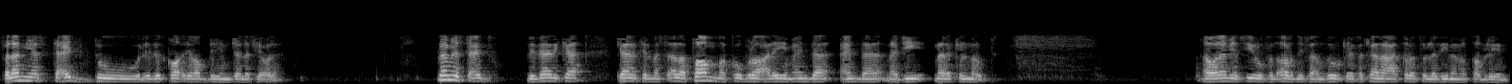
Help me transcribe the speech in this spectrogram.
فلم يستعدوا للقاء ربهم جل في علاه. لم يستعدوا. لذلك كانت المسألة طامة كبرى عليهم عند عند مجيء ملك الموت. أولم يسيروا في الأرض فانظروا كيف كان عاقبة الذين من قبلهم.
